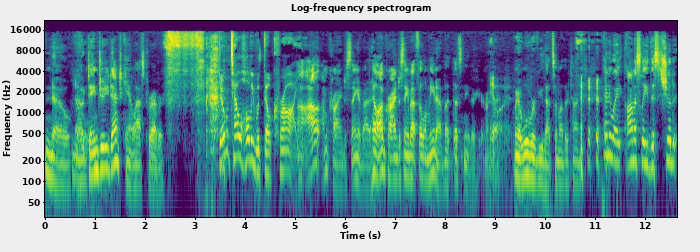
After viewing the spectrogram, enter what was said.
No, no, No. Dame Judi Dench can't last forever. Don't tell Hollywood they'll cry. I, I'm crying just thinking about it. Hell, I'm crying just thinking about Philomena, but that's neither here nor there. Yeah, mean, we'll review that some other time. anyway, honestly, this should,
